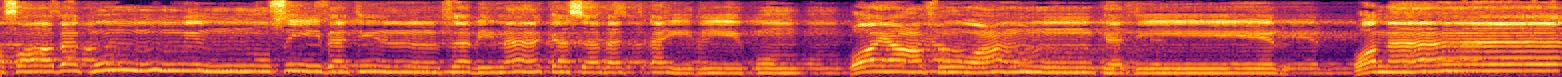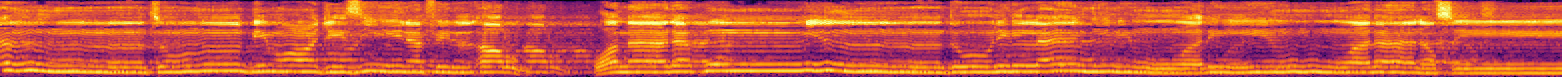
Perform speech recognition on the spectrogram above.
أصابكم من مصيبة فبما كسبت أيديكم ويعفو عن كثير وما أنتم بمعجزين في الأرض وما لكم من دون الله من ولي ولا بصير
